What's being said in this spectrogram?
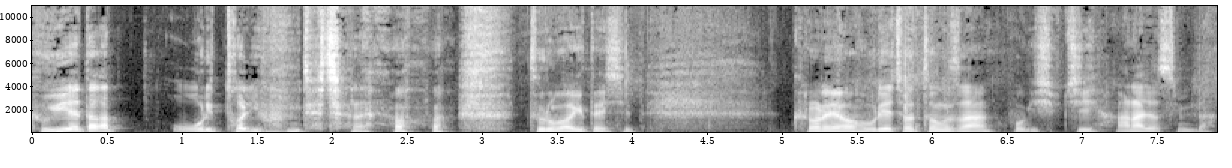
그 위에다가 오리털 입으면 되잖아요. 두루마기 대신. 그러네요. 우리의 전통상 보기 쉽지 않아졌습니다.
